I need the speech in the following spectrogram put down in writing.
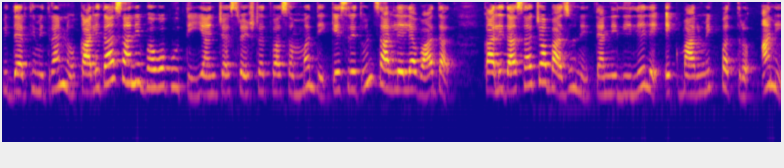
विद्यार्थी मित्रांनो कालिदास आणि भवभूती यांच्या श्रेष्ठत्वासंबंधी केसरीतून चाललेल्या वादात कालिदासाच्या बाजूने त्यांनी लिहिलेले एक मार्मिक पत्र आणि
